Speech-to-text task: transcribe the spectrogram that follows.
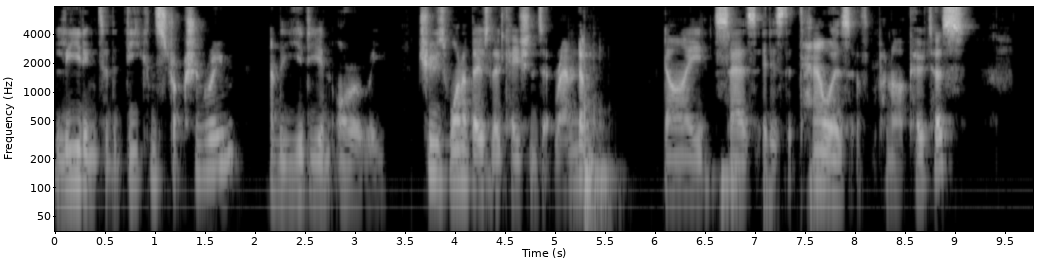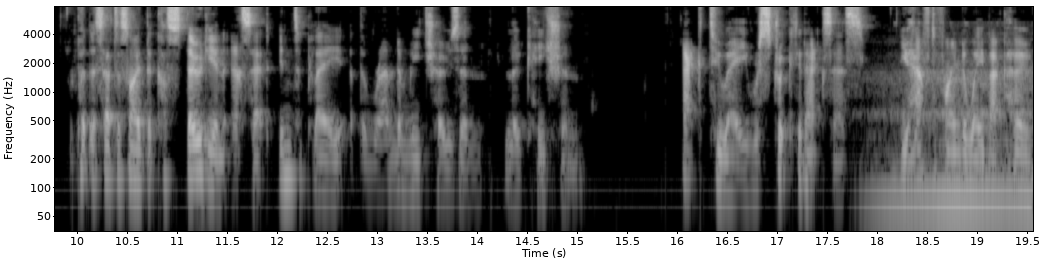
leading to the Deconstruction Room and the Yithian Orrery. Choose one of those locations at random. Die says it is the Towers of Pnakotus. Put the set aside the custodian asset into play at the randomly chosen location. Act 2A Restricted Access. You have to find a way back home.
